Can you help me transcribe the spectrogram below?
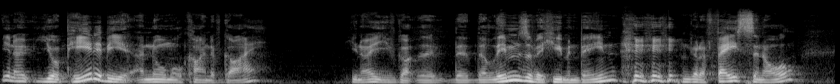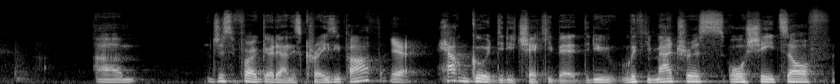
you know you appear to be a normal kind of guy you know, you've got the, the, the limbs of a human being, you've got a face and all. Um, just before I go down this crazy path, yeah. How good did you check your bed? Did you lift your mattress or sheets off?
